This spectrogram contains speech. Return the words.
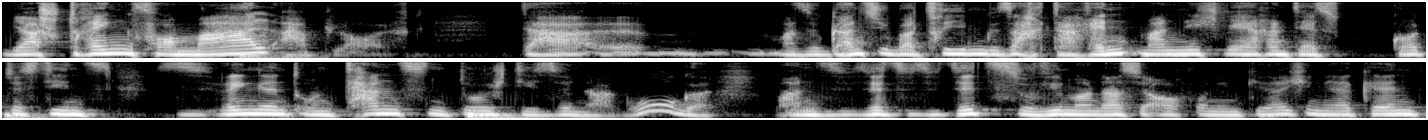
ja, streng formal abläuft. Da, also ganz übertrieben gesagt, da rennt man nicht während des Gottesdienstes swingend und tanzend durch die Synagoge. Man sitzt, sitzt, so wie man das ja auch von den Kirchen her kennt,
